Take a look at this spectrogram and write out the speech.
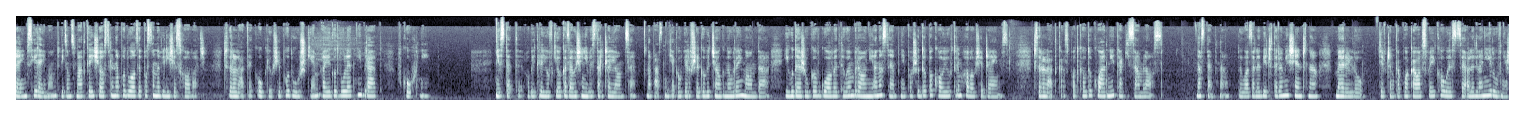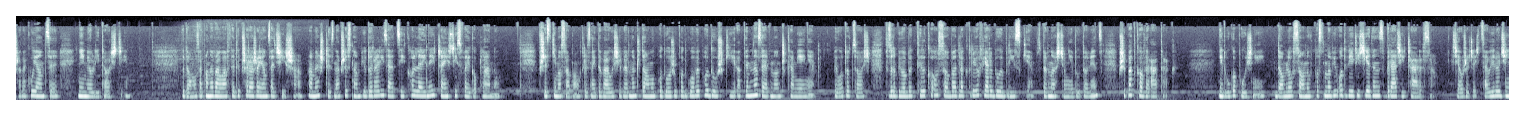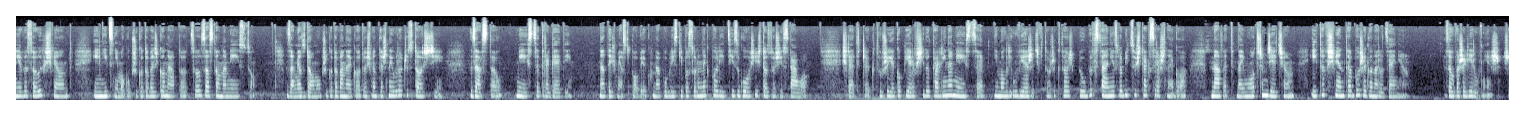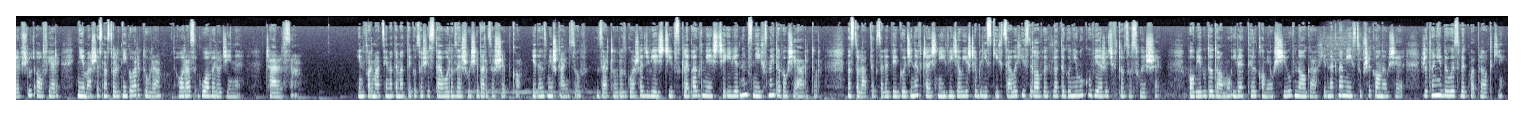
James i Raymond, widząc matkę i siostrę na podłodze, postanowili się schować. Czterolatek ukrył się pod łóżkiem, a jego dwuletni brat w kuchni. Niestety, obie kryjówki okazały się niewystarczające. Napastnik jako pierwszego wyciągnął Raymonda i uderzył go w głowę tyłem broni, a następnie poszedł do pokoju, w którym chował się James. Czterolatka spotkał dokładnie taki sam los. Następna była zaledwie czteromiesięczna Mary Lou. Dziewczynka płakała w swojej kołysce, ale dla niej również atakujący nie miał litości. W domu zapanowała wtedy przerażająca cisza, a mężczyzna przystąpił do realizacji kolejnej części swojego planu. Wszystkim osobom, które znajdowały się wewnątrz domu, podłożył pod głowy poduszki, a tym na zewnątrz kamienie. Było to coś, co zrobiłaby tylko osoba, dla której ofiary były bliskie. Z pewnością nie był to więc przypadkowy atak. Niedługo później dom Lawsonów postanowił odwiedzić jeden z braci Charlesa. Chciał życzyć całej rodzinie wesołych świąt i nic nie mogło przygotować go na to, co zastał na miejscu. Zamiast domu przygotowanego do świątecznej uroczystości, zastał miejsce tragedii. Natychmiast pobiegł na pobliski posterunek policji zgłosić to, co się stało. Śledczy, którzy jako pierwsi dotarli na miejsce, nie mogli uwierzyć w to, że ktoś byłby w stanie zrobić coś tak strasznego, nawet najmłodszym dzieciom i to w święta Bożego Narodzenia. Zauważyli również, że wśród ofiar nie ma 16-letniego Artura oraz głowy rodziny, Charlesa. Informacje na temat tego, co się stało, rozeszły się bardzo szybko. Jeden z mieszkańców zaczął rozgłaszać wieści w sklepach w mieście i w jednym z nich znajdował się Artur. Nastolatek zaledwie godzinę wcześniej widział jeszcze bliskich, całych i zdrowych, dlatego nie mógł uwierzyć w to, co słyszy. Pobiegł do domu, ile tylko miał sił w nogach, jednak na miejscu przekonał się, że to nie były zwykłe plotki.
